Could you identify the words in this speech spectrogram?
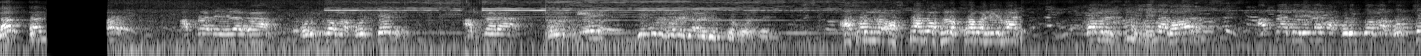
লাভ আপনাদের এলাকা পরিক্রমা করছেন, আপনারা ভোট দিয়ে বিপুল ভোটে জয়যুক্ত করবেন। আসন্ন অষ্টাদশ লোকসভা নির্বাচন কংগ্রেস দুষ্কৃতাধর আপনাদের এলাকা পরিক্রমা করছেন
